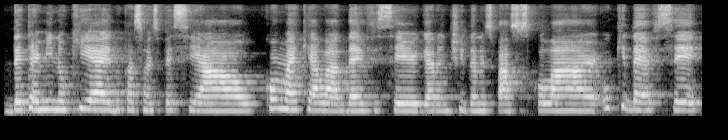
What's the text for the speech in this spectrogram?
determina o que é a educação especial, como é que ela deve ser garantida no espaço escolar, o que deve ser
